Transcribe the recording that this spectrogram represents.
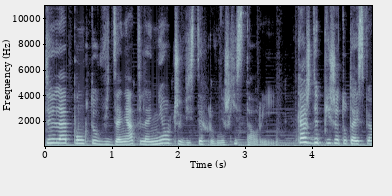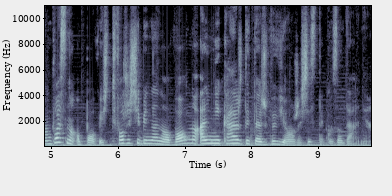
tyle punktów widzenia, tyle nieoczywistych również historii. Każdy pisze tutaj swoją własną opowieść, tworzy siebie na nowo, no ale nie każdy też wywiąże się z tego zadania.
